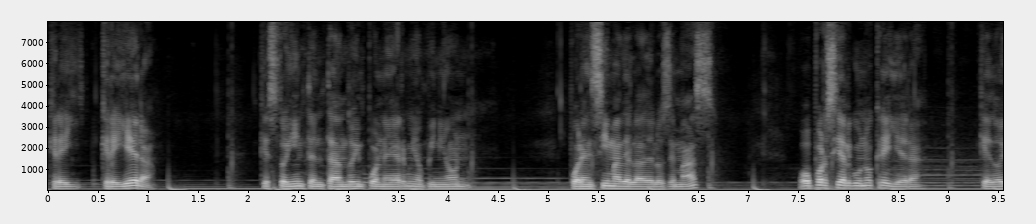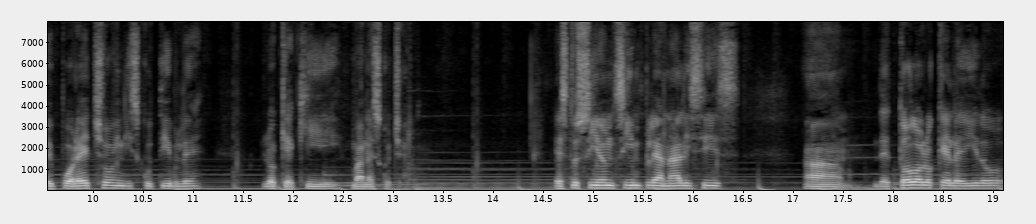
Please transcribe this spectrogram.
creyera que estoy intentando imponer mi opinión por encima de la de los demás, o por si alguno creyera que doy por hecho indiscutible lo que aquí van a escuchar. Esto es un simple análisis ah, de todo lo que he leído,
